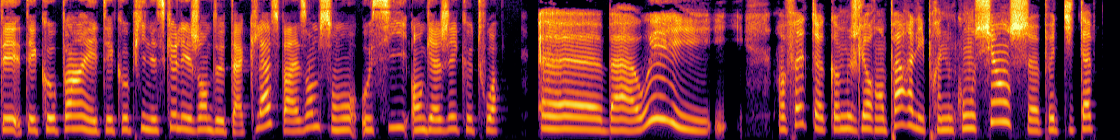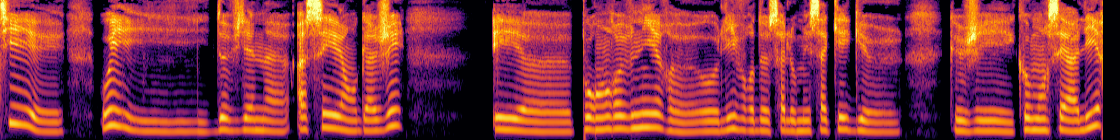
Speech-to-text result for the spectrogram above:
tes, tes, copains et tes copines? Est-ce que les gens de ta classe, par exemple, sont aussi engagés que toi? Euh, Bah oui. En fait, comme je leur en parle, ils prennent conscience petit à petit et oui, ils deviennent assez engagés. Et euh, pour en revenir euh, au livre de Salomé Sakeg euh, que j'ai commencé à lire,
